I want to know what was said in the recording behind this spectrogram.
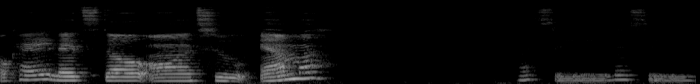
Okay, let's go on to M. Let's see, let's see.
